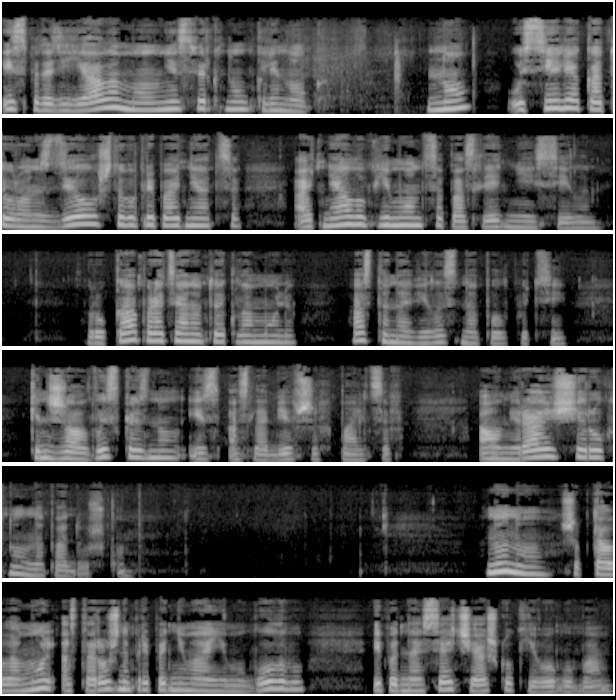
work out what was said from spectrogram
Из-под одеяла молния сверкнул клинок. Но усилие, которое он сделал, чтобы приподняться, отнял у пьемонца последние силы. Рука, протянутая к Ламолю, остановилась на полпути — Кинжал выскользнул из ослабевших пальцев, а умирающий рухнул на подушку. «Ну-ну», — шептал Ламоль, осторожно приподнимая ему голову и поднося чашку к его губам.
